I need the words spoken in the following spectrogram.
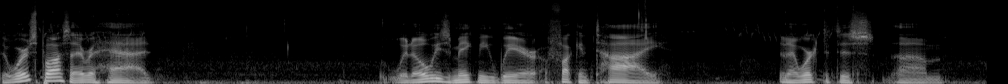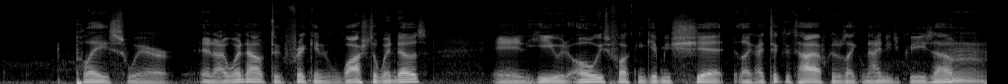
The worst boss I ever had would always make me wear a fucking tie. And I worked at this um, place where, and I went out to freaking wash the windows, and he would always fucking give me shit. Like I took the tie off because it was like 90 degrees out. Mm.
